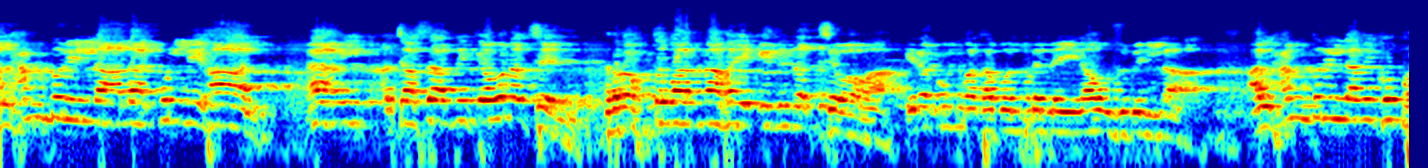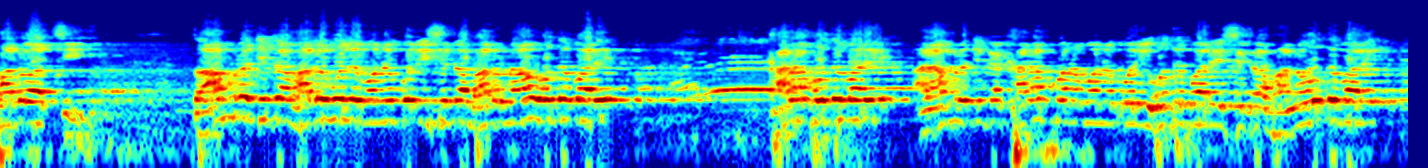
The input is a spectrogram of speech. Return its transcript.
আলহামদুলিল্লাহ আলা কুল্লি হাল সেটা ভালো নাও হতে পারে, খারাপ হতে পারে, আর আমরা যেটা খারাপ মনে মনে করি, হতে পারে, সেটা ভালো হতে পারে।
